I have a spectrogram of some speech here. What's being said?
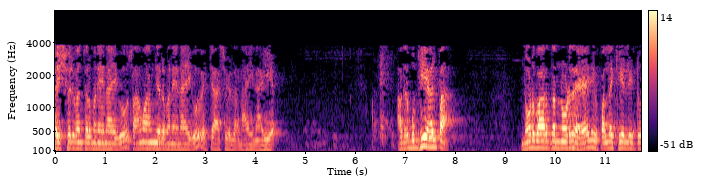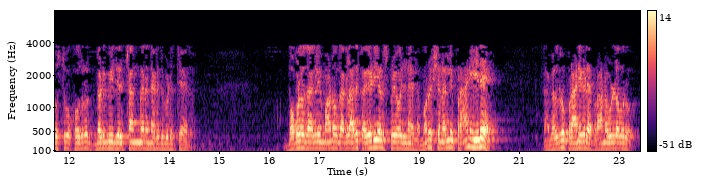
ಐಶ್ವರ್ಯವಂತರ ಮನೆ ನಾಯಿಗೂ, ಸಾಮಾನ್ಯರ ಮನೆ ನಾಯಿಗೂ ವ್ಯತ್ಯಾಸವಿಲ್ಲ. ನಾಯಿ ನಾಯಿಯೇ. ಅದರ ಬುದ್ಧಿ ಅಲ್ಪ. ನೋಡಬಾರ್ದನ್ನು ನೋಡಿದ್ರೆ ನೀವು ಪಲ್ಲಕ್ಕಿಯಲ್ಲಿಟ್ಟು ವಸ್ತುವಕ್ಕೆ ಹೋದ್ರೂ ನಡುಬೀದಿಯಲ್ಲಿ ಚಂಗನ ನೆಗೆದು ಬಿಡುತ್ತೆ ಅದು. ಬೊಗಳೋದಾಗಲಿ ಮಾಡೋದಾಗಲಿ ಅದಕ್ಕೆ ಐಡಿಯಲ್ಸ್ ಪ್ರಯೋಜನ ಇಲ್ಲ. ಮನುಷ್ಯನಲ್ಲಿ ಪ್ರಾಣಿ ಇದೆ. ನಾವೆಲ್ಲರೂ ಪ್ರಾಣಿಗಳೇ, ಪ್ರಾಣವುಳ್ಳವರು.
